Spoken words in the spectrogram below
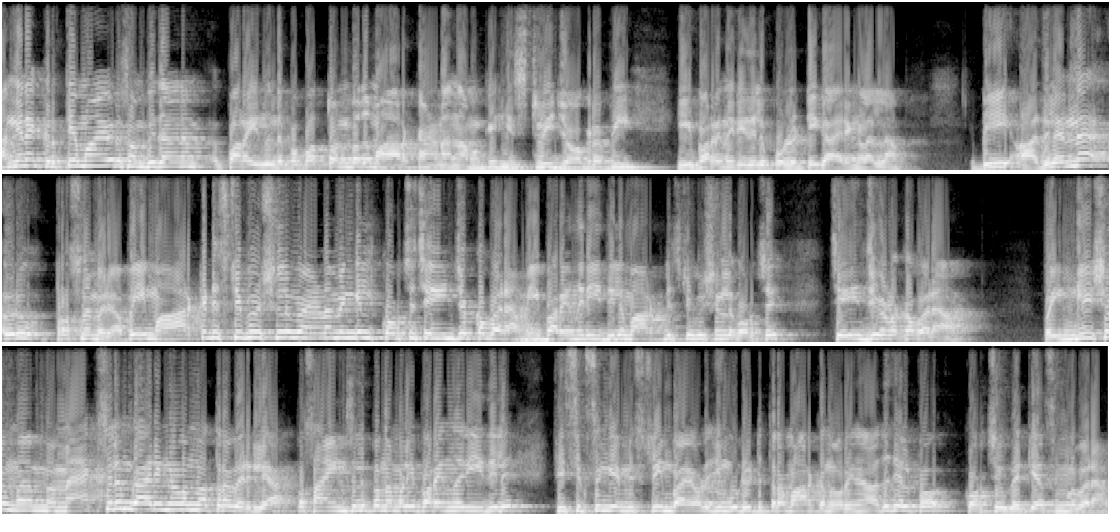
അങ്ങനെ കൃത്യമായ ഒരു സംവിധാനം പറയുന്നുണ്ട്. ഇപ്പൊ പത്തൊൻപത് മാർക്കാണ് നമുക്ക് ഹിസ്റ്ററി ജോഗ്രഫി ഈ പറയുന്ന രീതിയിൽ പൊളിറ്റി കാര്യങ്ങളെല്ലാം. ഇപ്പൊ ഈ അതിൽ തന്നെ ഒരു പ്രശ്നം വരും. അപ്പൊ ഈ മാർക്ക് ഡിസ്ട്രിബ്യൂഷനിൽ വേണമെങ്കിൽ കുറച്ച് ചേഞ്ച് ഒക്കെ വരാം. ഈ പറയുന്ന രീതിയിൽ മാർക്ക് ഡിസ്ട്രിബ്യൂഷനിൽ കുറച്ച് ചേഞ്ചുകളൊക്കെ വരാം. ഇപ്പൊ ഇംഗ്ലീഷും മാത്സിലും കാര്യങ്ങളൊന്നും അത്ര വരില്ല. ഇപ്പൊ സയൻസിൽ ഇപ്പൊ നമ്മൾ ഈ പറയുന്ന രീതിയിൽ ഫിസിക്സും കെമിസ്ട്രിയും ബയോളജിയും കൂടിയിട്ട് ഇത്ര മാർക്ക് എന്ന് പറയുന്നത് അത് ചിലപ്പോൾ കുറച്ച് വ്യത്യാസങ്ങൾ വരാം.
